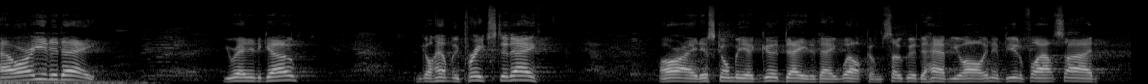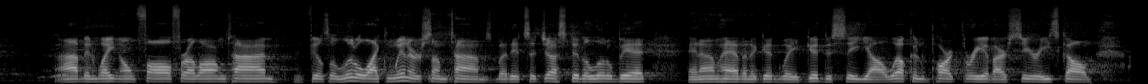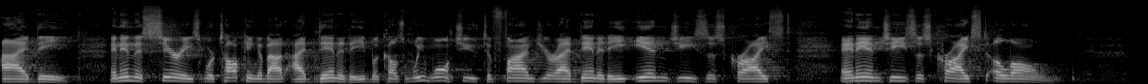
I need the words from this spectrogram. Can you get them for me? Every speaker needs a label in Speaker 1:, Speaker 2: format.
Speaker 1: How are you today? You ready to go? You gonna help me preach today? All right, it's gonna be a good day today. Welcome. So good to have you all. Isn't it beautiful outside? I've been waiting on fall for a long time. It feels a little like winter sometimes, but it's adjusted a little bit, and I'm having a good week. Good to see y'all. Welcome to part three of our series called ID. And in this series, we're talking about identity because we want you to find your identity in Jesus Christ and in Jesus Christ alone.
